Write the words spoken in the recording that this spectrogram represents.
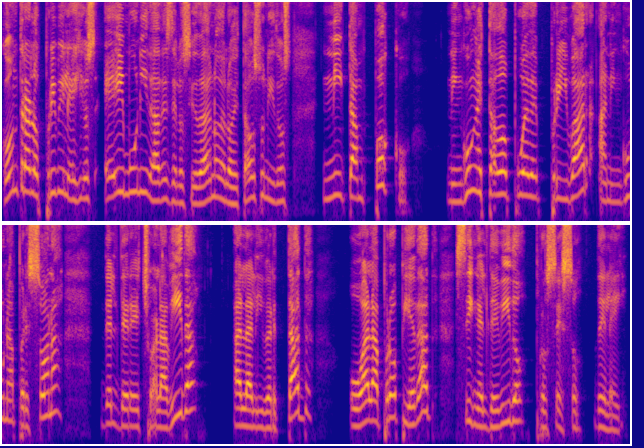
contra los privilegios e inmunidades de los ciudadanos de los Estados Unidos, ni tampoco Ningún Estado puede privar a ninguna persona del derecho a la vida, a la libertad o a la propiedad sin el debido proceso de ley.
